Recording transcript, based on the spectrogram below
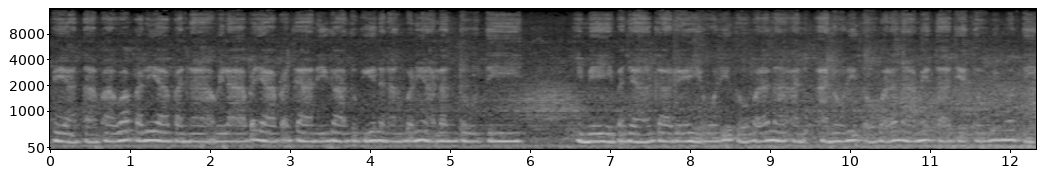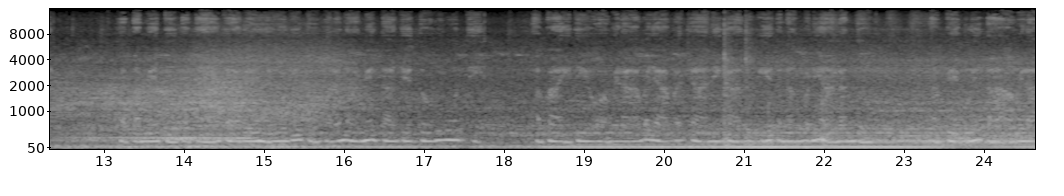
เปอัตตาภาวะปริยาปนา เวลาปยาปัญชานิกาสุขีตนังปริหารันตุตีอิเมหิปัญญาการเรหิโอทิโสภารนาอันอนุทิโสภารนาเมตตาเจโตวิมุตติอัตตเมติปัญญาการเรหิโอทิโสภารนาเมตตาเจโตวิมุตติอภาอิติโยเวลาปยาปัจจานิกาสุขีตนังปริหารันตุอเปปุริตาเวลา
